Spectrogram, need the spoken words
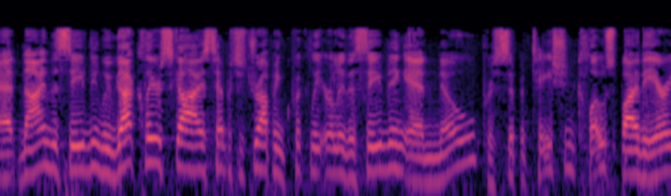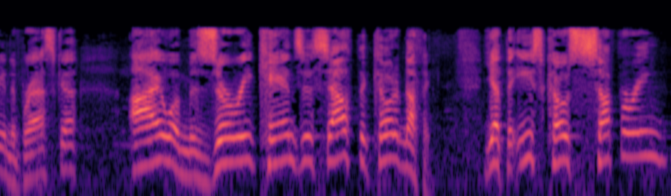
at 9 this evening. We've got clear skies. Temperatures dropping quickly early this evening, and no precipitation close by the area. Nebraska, Iowa, Missouri, Kansas, South Dakota, nothing. Yet the East Coast suffering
